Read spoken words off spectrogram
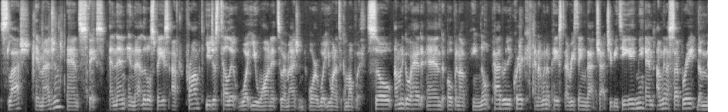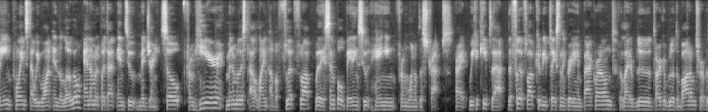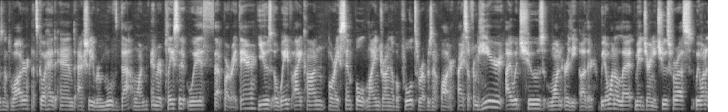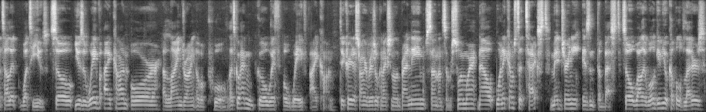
slash imagine and space. And then in that little space after prompt, you just tell it what you want it to imagine or what you want it to come up with. So I'm going to go ahead and open up a notepad really quick and I'm going to paste everything that ChatGPT gave me and I'm going to separate the main points that we want in the logo and I'm going to put that into Midjourney. So from here, minimalist outline of a flip-flop with a simple bathing suit hanging from one of the straps. All right, we could keep that. The flip-flop could be placed in a gradient background, a lighter blue, darker blue at the bottom to represent the water. Let's go ahead and actually remove that one and replace it with that part right there swimwear, use a wave icon or a simple line drawing of a pool to represent water. All right, so from here, I would choose one or the other. We don't want to let Midjourney choose for us. We want to tell it what to use. So use a wave icon or a line drawing of a pool. Let's go ahead and go with a wave icon to create a stronger visual connection of the brand name, Sun and Summer Swimwear. Now, when it comes to text, Midjourney isn't the best. So while it will give you a couple of letters,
